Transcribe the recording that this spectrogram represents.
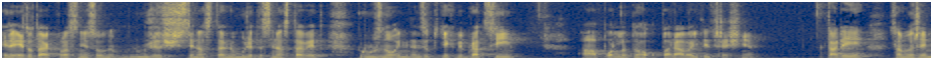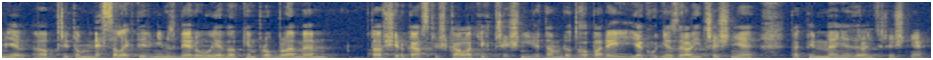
je, je to tak, vlastně jsou, můžeš si nastavit, no, můžete si nastavit různou intenzitu těch vibrací a podle toho opadávají ty třešně. Tady samozřejmě eh, při tom neselektivním sběru je velkým problémem ta široká škála těch třešní, že tam do toho padají jak hodně zralý třešně, tak ty méně zralý třešně.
